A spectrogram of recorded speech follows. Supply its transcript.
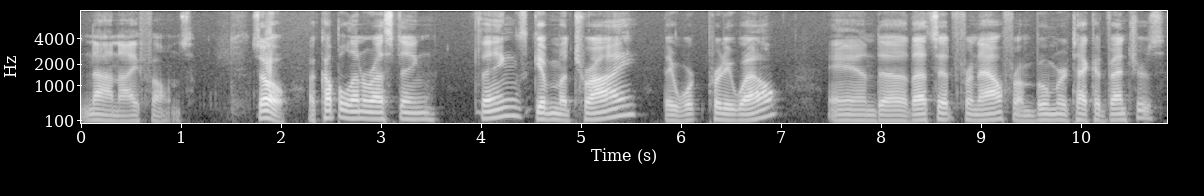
non-iPhones. So a couple interesting things. Give them a try. They work pretty well. And uh, that's it for now from Boomer Tech Adventures.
